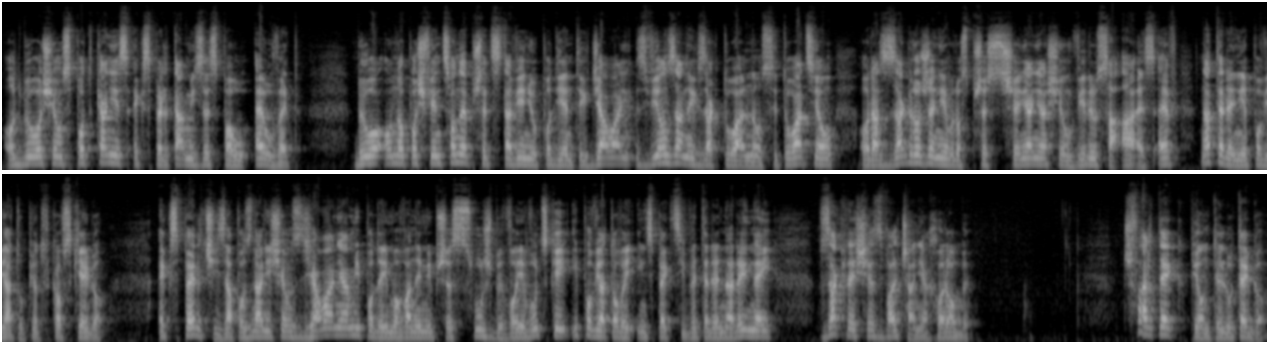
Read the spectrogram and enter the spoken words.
odbyło się spotkanie z ekspertami zespołu EUWET. Było ono poświęcone przedstawieniu podjętych działań związanych z aktualną sytuacją oraz zagrożeniem rozprzestrzeniania się wirusa ASF na terenie powiatu piotrkowskiego. Eksperci zapoznali się z działaniami podejmowanymi przez służby wojewódzkiej i powiatowej inspekcji weterynaryjnej w zakresie zwalczania choroby. Czwartek, 5 lutego.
